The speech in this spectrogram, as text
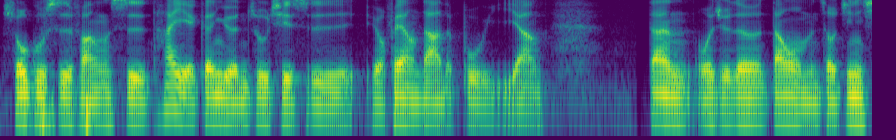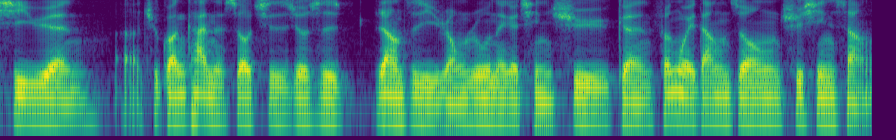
说故事方式，它也跟原著其实有非常大的不一样。但我觉得，当我们走进戏院，呃，去观看的时候，其实就是让自己融入那个情绪跟氛围当中，去欣赏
